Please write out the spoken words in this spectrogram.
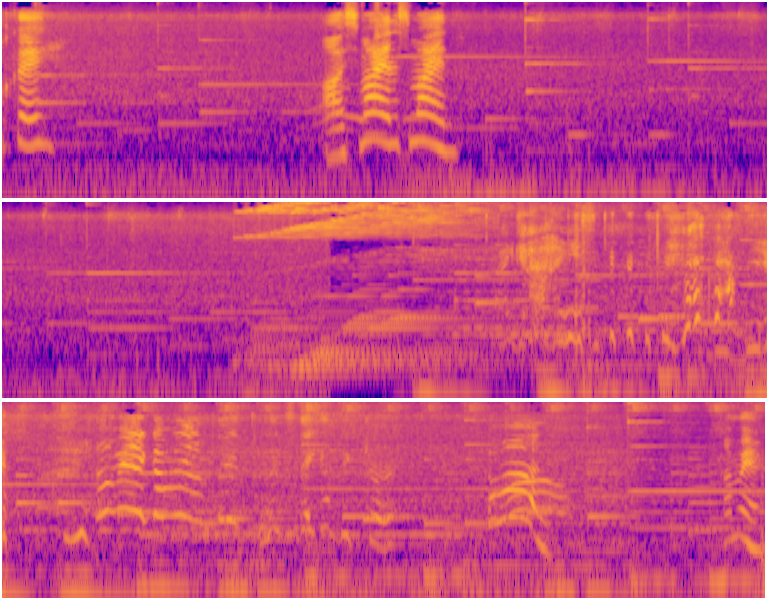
okay. Oh, smile, smile. Come here, come here. Let's take a picture. Come on. Come here.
